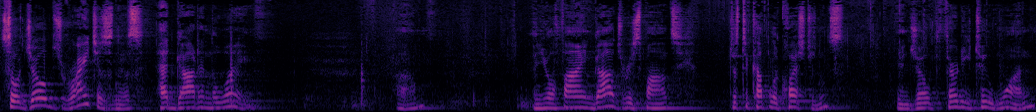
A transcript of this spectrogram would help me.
so Job's righteousness had got in the way. Um, and you'll find God's response, just a couple of questions, in Job 32 1.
